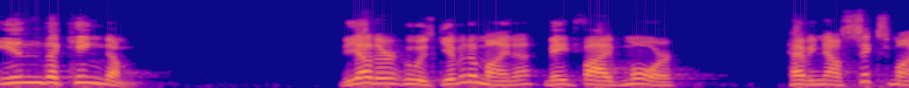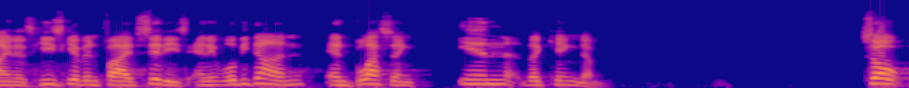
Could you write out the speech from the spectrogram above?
in the kingdom. The other, who was given a mina, made five more. Having now six minas, he's given five cities, and it will be done and blessing in the kingdom. So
